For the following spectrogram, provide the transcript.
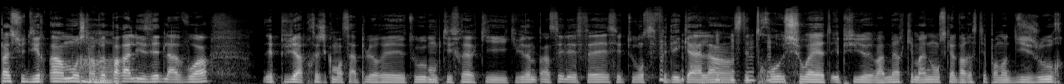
pas su dire un mot, j'étais un Ah. peu paralysé de la voix. Et puis après j'ai commencé à pleurer et tout, mon petit frère qui, qui vient me pincer les fesses et tout, on s'est fait des câlins, c'était trop chouette. Et puis euh, ma mère qui m'annonce qu'elle va rester pendant 10 jours.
